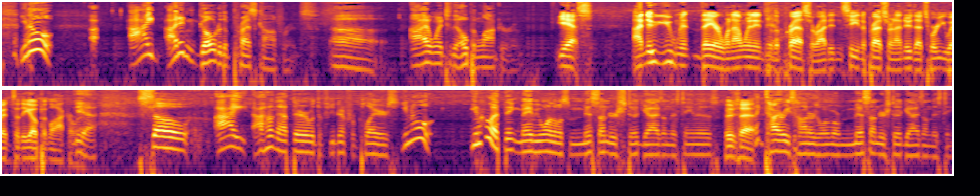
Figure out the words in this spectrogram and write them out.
you know, I- I I didn't go to the press conference. Uh, I went to the open locker room. Yes. I knew you went there when I went into the presser. I didn't see you in the presser, and I knew that's where you went to the open locker room. Yeah. So I I hung out there with a few different players. You know, you know who I think maybe one of the most misunderstood guys on this team is. Who's that? I think Tyrese Hunter is one of the more misunderstood guys on this team.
